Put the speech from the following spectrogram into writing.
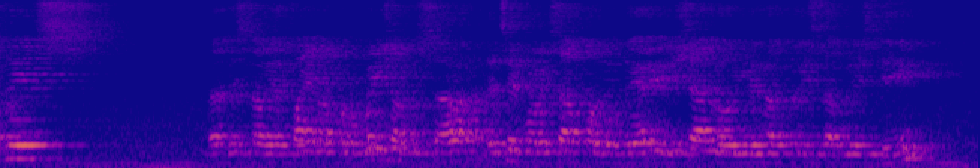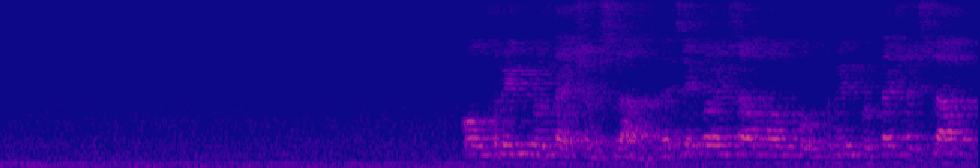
Establish, that is now your final formation. So let's say for example, if the area is shallow, you have to establish the concrete protection slab. Let's say for example, concrete protection slab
